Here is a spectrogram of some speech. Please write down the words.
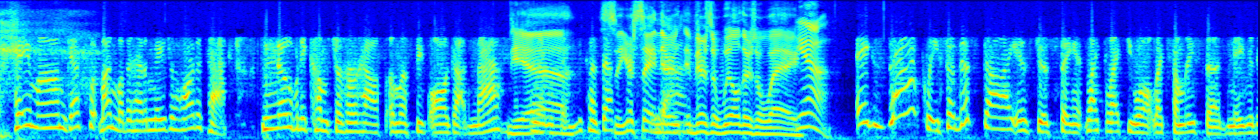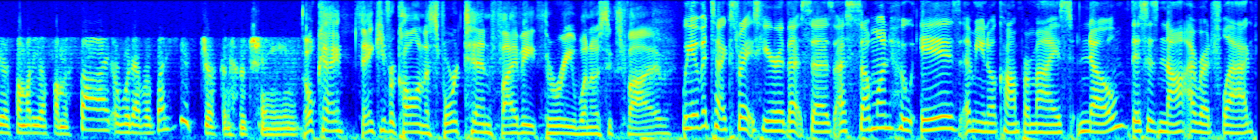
"Hey, mom, guess what? My mother had a major heart attack." Nobody comes to her house unless we've all got masks. Yeah. everything, because that's So you're just- saying there, if there's a will, there's a way. Yeah. Exactly. So this guy is just saying it like like you all like somebody said. Maybe there's somebody else on the side or whatever, but he's jerking her chain. Okay. Thank you for calling us 410 583 1065. We have a text right here that says, as someone who is immunocompromised, no, this is not a red flag.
